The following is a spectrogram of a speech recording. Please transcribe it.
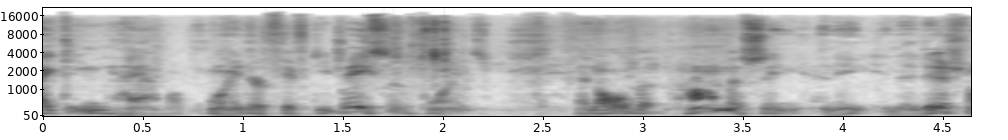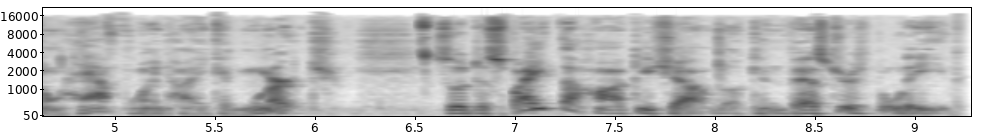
hiking half a point or 50 basis points, and all but promising an, an additional half point hike in March. So, despite the hawkish outlook, investors believe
